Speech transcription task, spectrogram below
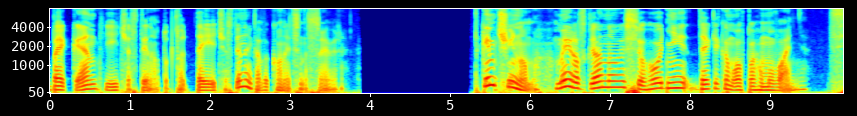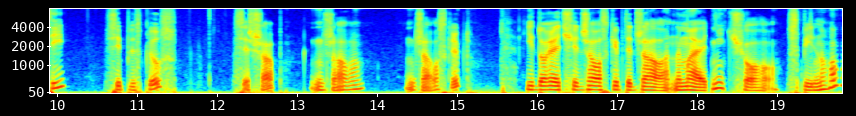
бекенд її частина, тобто та її частина, яка виконується на сервері. Таким чином, ми розглянули сьогодні декілька мов програмування: C, C, C-Sharp, Java, JavaScript. І, до речі, JavaScript і Java не мають нічого спільного.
